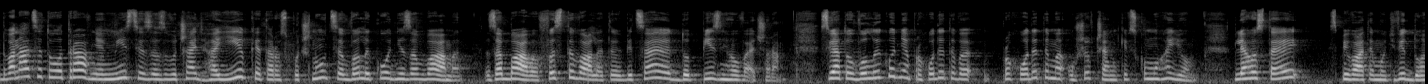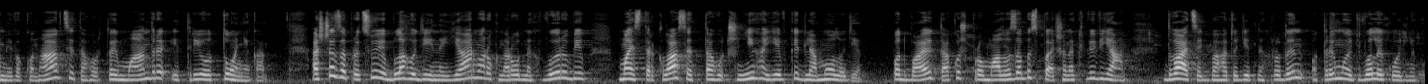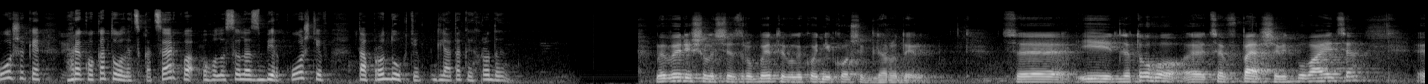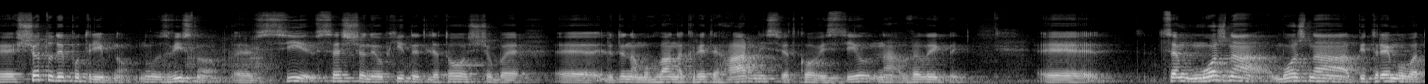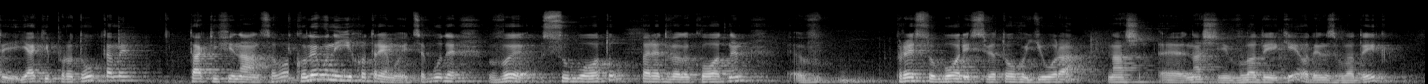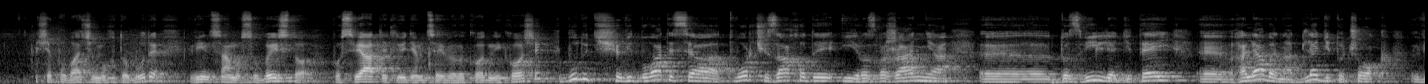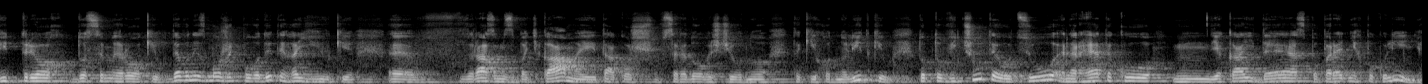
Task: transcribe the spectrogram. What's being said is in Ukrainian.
12 травня в місті зазвучать гаївки та розпочнуться великодні забави. Забави, фестивали та обіцяють до пізнього вечора. Свято Великодня проходитиме, у Шевченківському гаю. Для гостей співатимуть відомі виконавці та гурти мандри і тріо Тоніка. А ще запрацює благодійний ярмарок народних виробів, майстер-класи та гучні гаївки для молоді. Подбають також про малозабезпечених львів'ян. 20 багатодітних родин отримують великодні кошики. Греко-католицька церква оголосила збір коштів та продуктів для таких родин. Ми вирішили ще зробити великодній кошик для родини. Це, і для того е, це вперше відбувається. Е, Що туди потрібно? Ну, звісно, е, всі, все, що необхідне для того, щоб людина могла накрити гарний святковий стіл на Великдень. Е, Це можна, можна підтримувати як і продуктами, так і фінансово. Коли вони їх отримують, це буде в суботу перед Великоднем. При соборі святого Юра, наш, е, наші владики, один з владик, ще побачимо, хто буде. Він сам особисто посвятить людям цей великодний кошик. Будуть відбуватися творчі заходи і розважання, е, дозвілля дітей, е, галявина для діточок від 3 до 7 років, де вони зможуть поводити гаївки е, разом з батьками і також в середовищі одно, таких однолітків. Тобто відчути оцю енергетику, яка йде з попередніх поколінь.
